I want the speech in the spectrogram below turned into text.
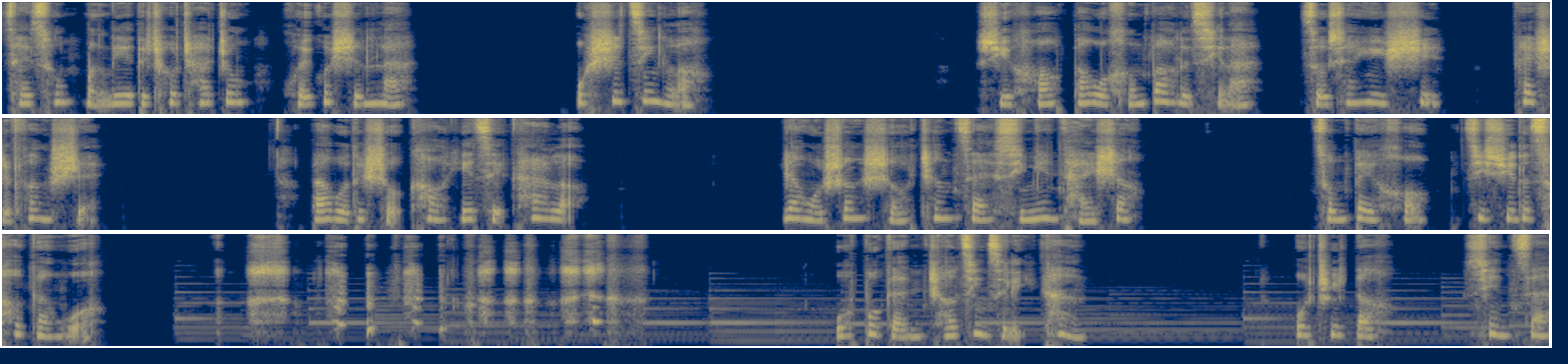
才从猛烈的抽插中回过神来，我失禁了。许豪把我横抱了起来，走向浴室，开始放水，把我的手铐也解开了，让我双手撑在洗面台上，从背后继续的操干我。我不敢朝镜子里看，我知道现在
